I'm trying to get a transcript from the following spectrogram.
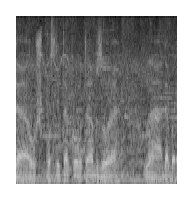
Да уж, после такого-то обзора надо бы.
